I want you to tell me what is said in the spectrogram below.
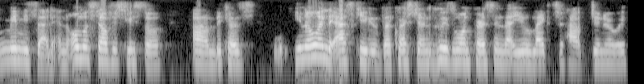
made me sad and almost selfishly so, um, because you know when they ask you the question, who is one person that you like to have dinner with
